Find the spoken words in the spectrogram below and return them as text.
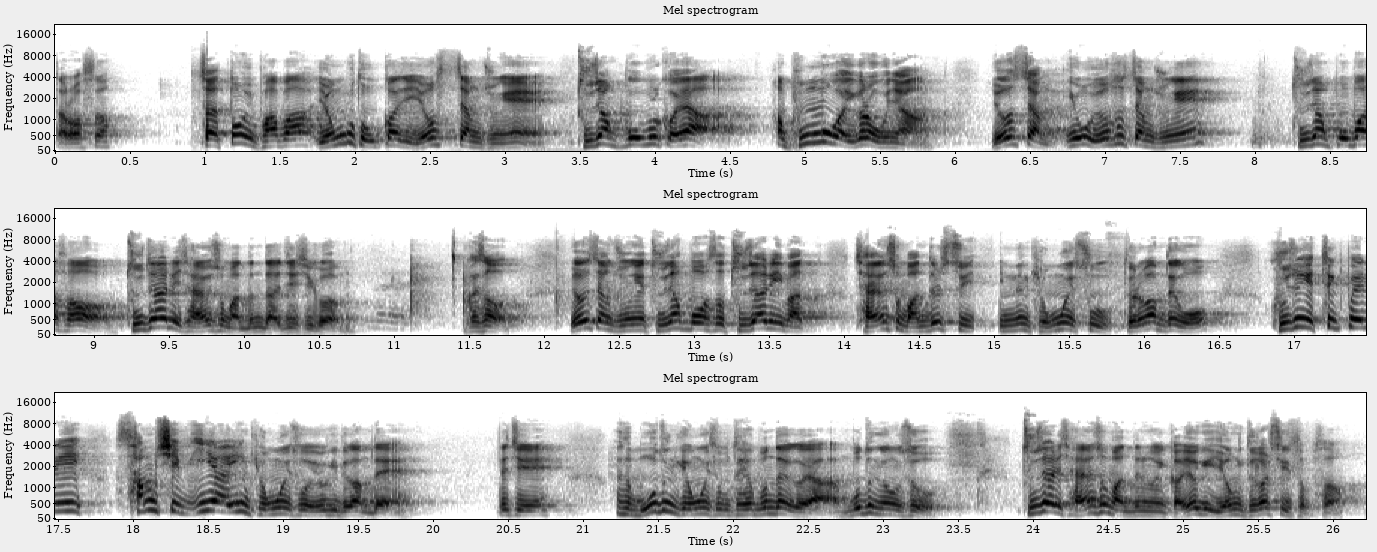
따라왔어? 자, 또 봐봐. 0부터 5까지 6장 중에 두장 뽑을 거야. 한 분모가 이거라고 그냥. 6장, 요 6장 중에 두장 뽑아서 두 자리 자연수 만든다지, 지금. 네. 그래서 여섯 장 중에 두장 뽑아서 두 자리 마- 자연수 만들 수 있는 경우의 수 들어가면 되고 그 중에 특별히 30 이하인 경우의 수가 여기 들어가면 돼. 됐지? 그래서 모든 경우의 수부터 해본다 이거야. 모든 경우의 수. 두 자리 자연수 만드는 거니까 여기 0 들어갈 수 있어 없어?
